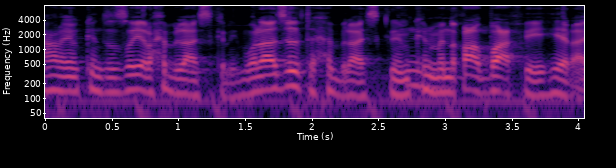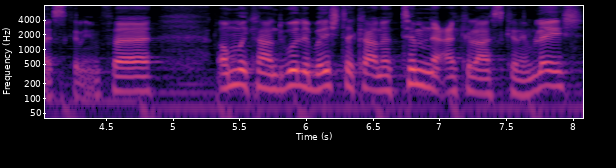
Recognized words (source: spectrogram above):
أنا يوم كنت صغير أحب الآيس كريم ولا زلت أحب الآيس كريم يمكن من نقاط ضعفي هي الآيس كريم. فأمي كانت تقول لي بلشتها كانت تمنع أكل آيس كريم. ليش؟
